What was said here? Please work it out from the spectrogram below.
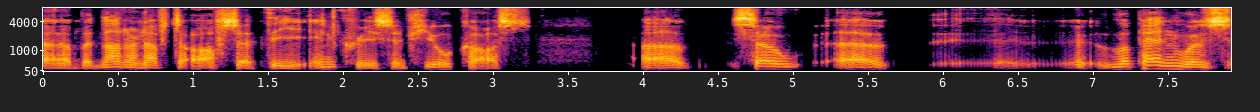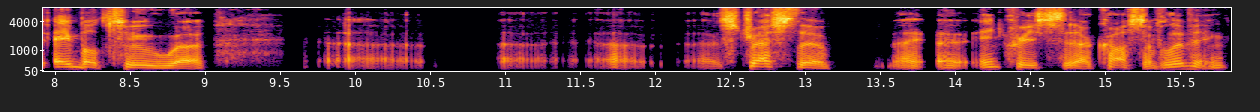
uh, but not enough to offset the increase in fuel costs. Uh, so uh, Le Pen was able to uh, uh, stress the increased cost of living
